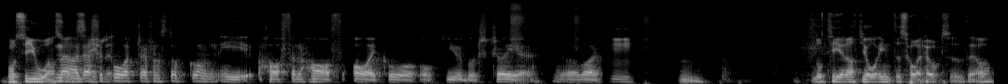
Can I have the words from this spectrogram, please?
Bosse Johansson. Mördarsupportrar från Stockholm i half and half AIK och Djurgårdströjor. Det var var. Mm. Mm. Notera att jag inte sa det också. Så, ja.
